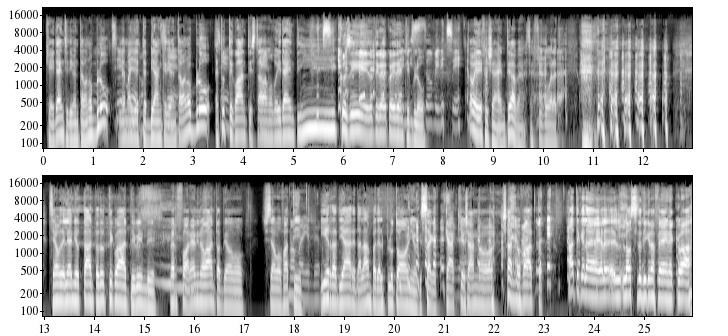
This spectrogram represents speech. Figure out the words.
Che i denti diventavano Mm, blu, sì, le magliette vero. bianche Sì. diventavano blu e tutti quanti stavamo con i denti così, tutti con, con i denti blu. Stupidi, sì. Come i deficienti, vabbè, figurati. Siamo degli anni 80 tutti quanti, quindi per fuori, negli anni 90 abbiamo, ci siamo fatti Mamma irradiare da lampade al plutonio, chissà che Sì, cacchio ci hanno, ci hanno fatto. Altro che- la- la- l'ossido di grafene qua.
